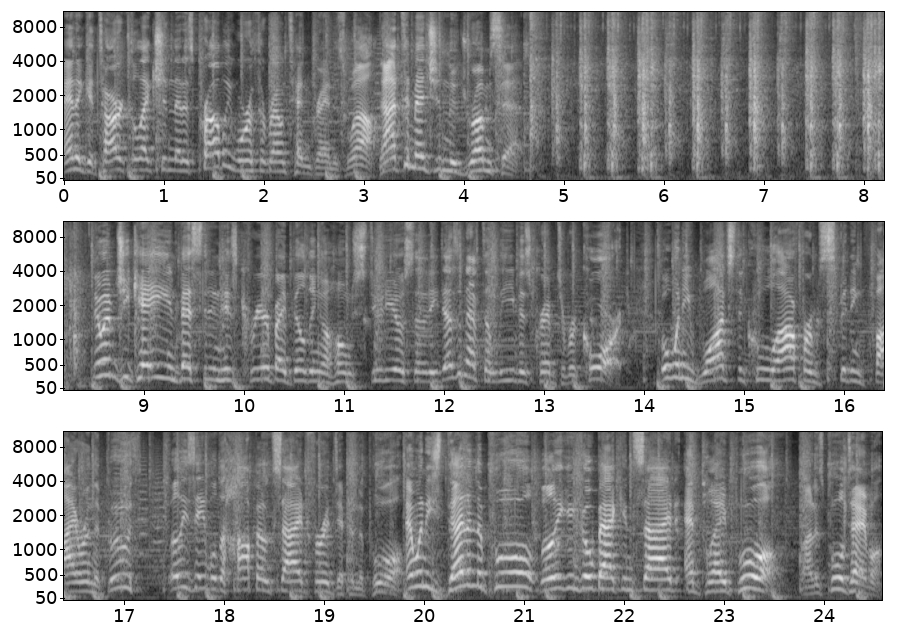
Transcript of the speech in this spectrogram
and a guitar collection that is probably worth around 10 grand as well. Not to mention the drum set. Now MGK invested in his career by building a home studio so that he doesn't have to leave his crib to record. But when he wants to cool off from spitting fire in the booth, well, he's able to hop outside for a dip in the pool. And when he's done in the pool, well, he can go back inside and play pool on his pool table.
